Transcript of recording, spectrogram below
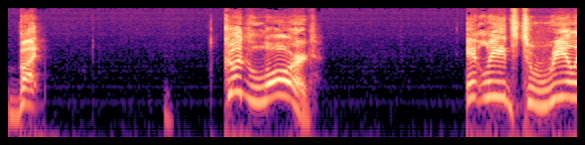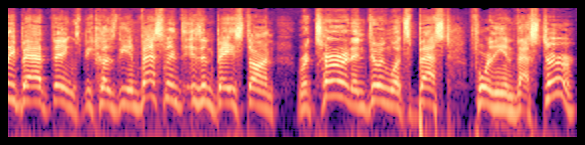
But good Lord, it leads to really bad things because the investment isn't based on return and doing what's best for the investor.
